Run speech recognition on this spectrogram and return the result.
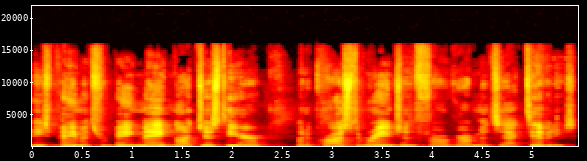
these payments from being made, not just here, but across the range of the federal government's activities.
